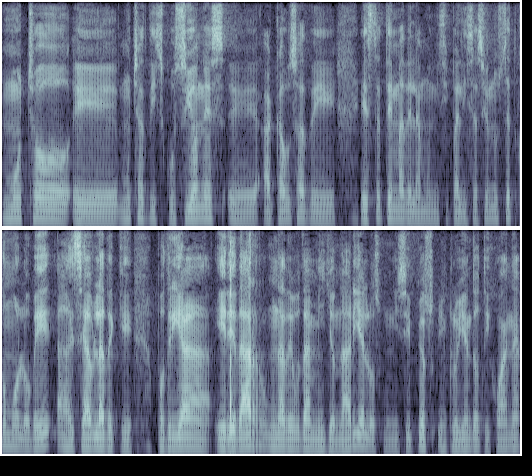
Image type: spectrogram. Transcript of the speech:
mucho, eh, muchas discusiones eh, a causa de este tema de la municipalización. ¿Usted cómo lo ve? Ah, se habla de que podría heredar una deuda millonaria los municipios, incluyendo Tijuana,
